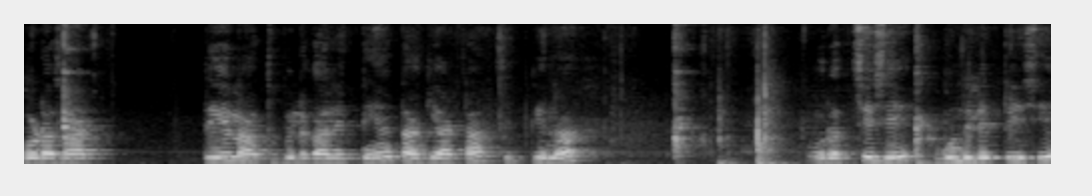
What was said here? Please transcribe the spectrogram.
थोड़ा सा तेल हाथों पे लगा लेते हैं ताकि आटा चिपके ना और अच्छे से गूंद लेते इसे।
